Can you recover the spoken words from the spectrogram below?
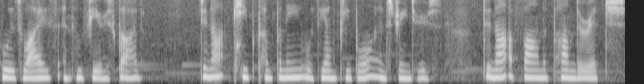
who is wise and who fears God. Do not keep company with young people and strangers. Do not fawn upon the rich,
